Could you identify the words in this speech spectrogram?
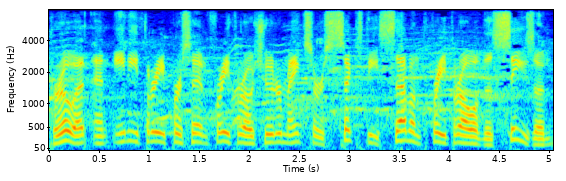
Pruitt, an 83% free throw shooter, makes her 67th free throw of the season.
